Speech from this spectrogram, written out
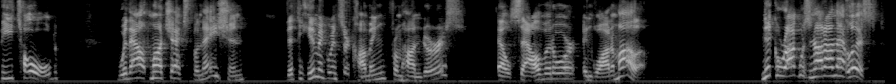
be told without much explanation that the immigrants are coming from Honduras, El Salvador, and Guatemala. Nicaragua's not on that list.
